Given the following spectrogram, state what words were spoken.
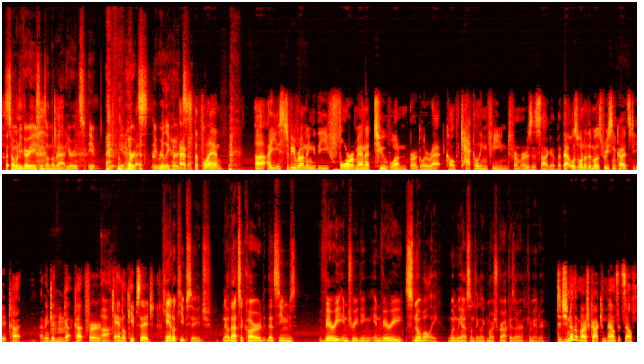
so many variations on the rat here. It's it it, it hurts. It really hurts. That's the plan. Uh, I used to be running the four mana two one burglar rat called Cackling Fiend from Urza's Saga, but that was one of the most recent cards to get cut. I think it got cut for Ah. Candlekeep Sage. Candlekeep Sage. Now that's a card that seems very intriguing and very snowbally when we have something like Marsh Croc as our commander. Did you know that Marsh Croc can bounce itself?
